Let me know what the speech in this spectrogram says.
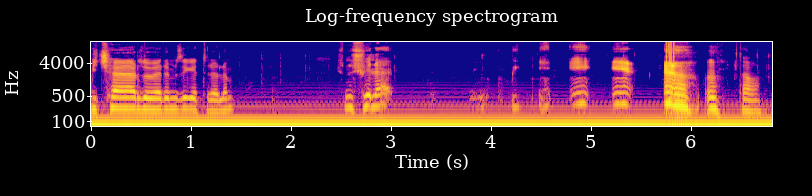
biçer döverimizi getirelim. Şunu şöyle tamam.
